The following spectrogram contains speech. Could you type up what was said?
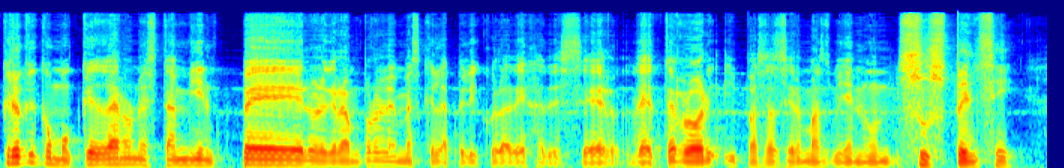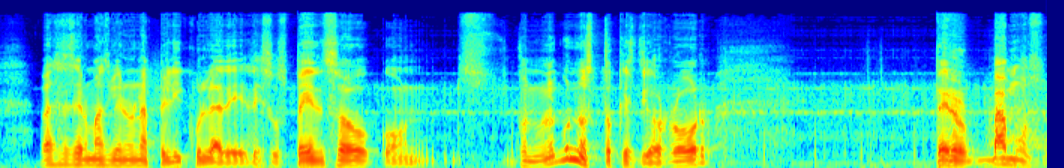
creo que como quedaron están bien, pero el gran problema es que la película deja de ser de terror y pasa a ser más bien un suspense. Vas a ser más bien una película de, suspenso con, con algunos toques de horror pero vamos,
